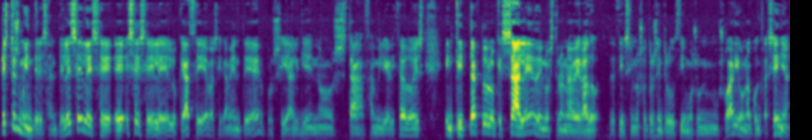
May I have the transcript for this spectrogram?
Esto es muy interesante. El SLS, eh, SSL eh, lo que hace, eh, básicamente, eh, por si alguien no está familiarizado, es encriptar todo lo que sale de nuestro navegador. Es decir, si nosotros introducimos un usuario, una contraseña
